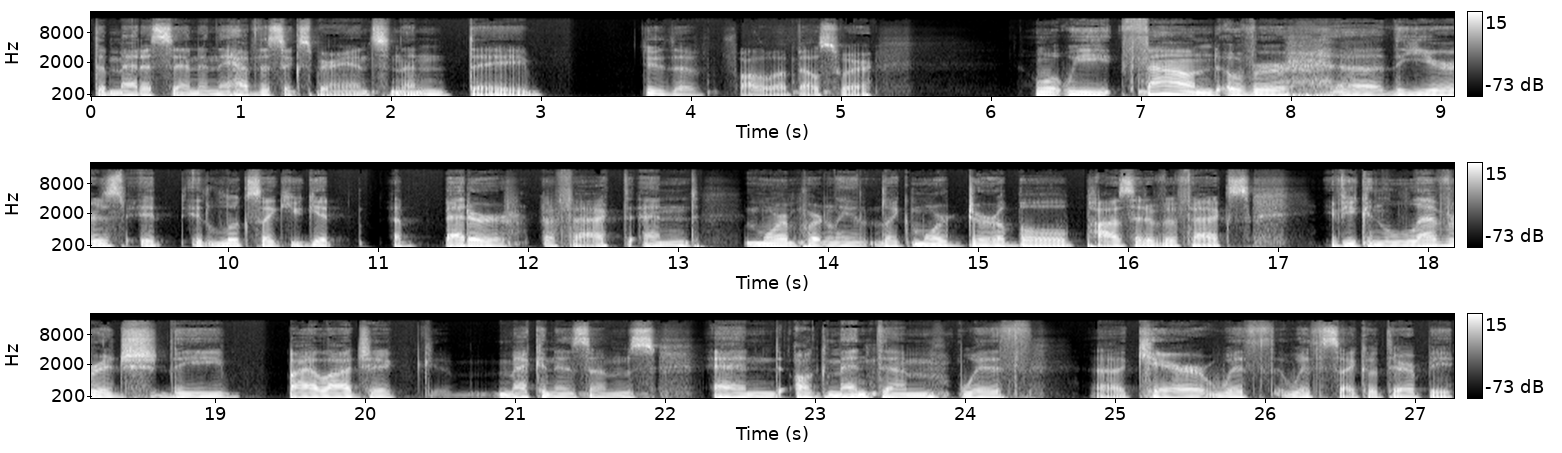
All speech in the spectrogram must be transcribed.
the medicine, and they have this experience, and then they do the follow up elsewhere. What we found over uh, the years, it it looks like you get a better effect, and more importantly, like more durable positive effects if you can leverage the biologic mechanisms and augment them with uh, care with with psychotherapy.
